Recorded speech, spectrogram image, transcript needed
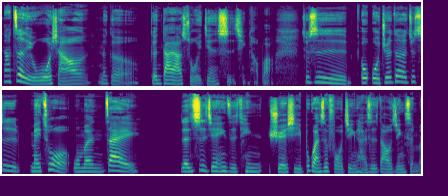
那这里我想要那个跟大家说一件事情，好不好？就是我我觉得就是没错，我们在。人世间一直听学习，不管是佛经还是道经什么，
